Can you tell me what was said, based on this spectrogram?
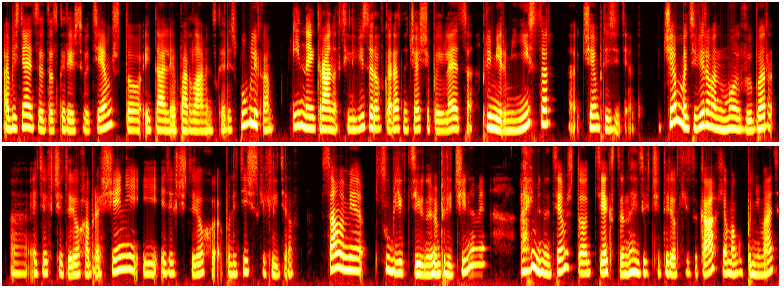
Объясняется это, скорее всего, тем, что Италия парламентская республика, и на экранах телевизоров гораздо чаще появляется премьер-министр, э, чем президент. Чем мотивирован мой выбор э, этих четырех обращений и этих четырех политических лидеров? Самыми субъективными причинами, а именно тем, что тексты на этих четырех языках я могу понимать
